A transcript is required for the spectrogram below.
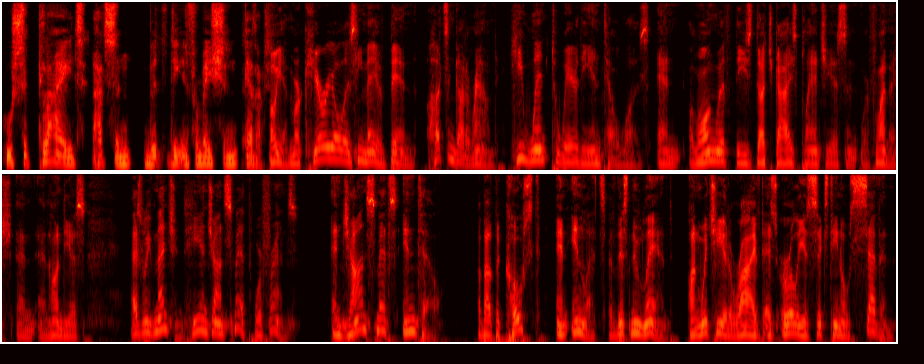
who supplied Hudson with the information gathered. Oh yeah, mercurial as he may have been, Hudson got around. He went to where the intel was, and along with these Dutch guys, Plancius and or Flemish and and Hondius, as we've mentioned, he and John Smith were friends. And John Smith's intel about the coast and inlets of this new land, on which he had arrived as early as 1607,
